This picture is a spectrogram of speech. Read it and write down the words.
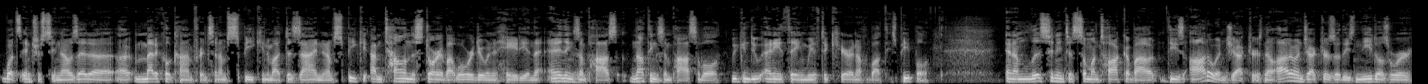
what's interesting. I was at a, a medical conference and I'm speaking about design and I'm speaking I'm telling the story about what we're doing in Haiti and that anything's impossible. Nothing's impossible. We can do anything. We have to care enough about these people and I'm listening to someone talk about these auto injectors. Now, auto injectors are these needles where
